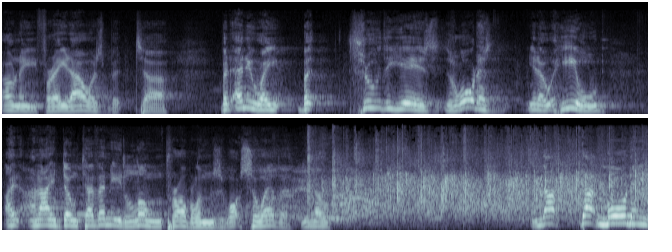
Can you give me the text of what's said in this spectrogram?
only for eight hours. But, uh, but anyway, but through the years, the Lord has, you know, healed. I, and I don't have any lung problems whatsoever, you know. And that, that morning,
